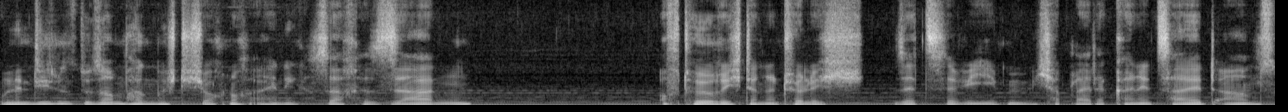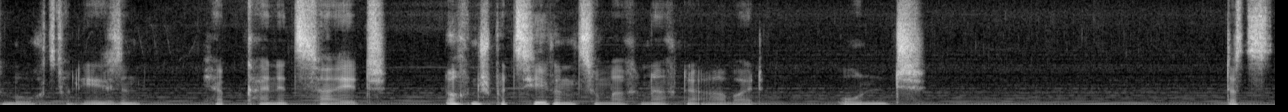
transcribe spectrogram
Und in diesem Zusammenhang möchte ich auch noch eine Sache sagen. Oft höre ich dann natürlich Sätze wie, hm, ich habe leider keine Zeit, abends ein Buch zu lesen. Ich habe keine Zeit, noch einen Spaziergang zu machen nach der Arbeit. Und das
